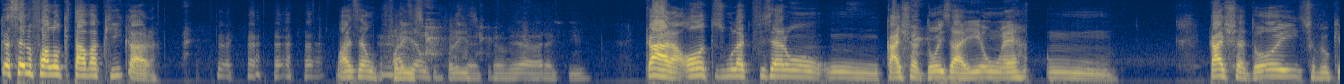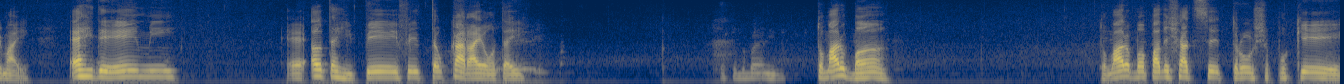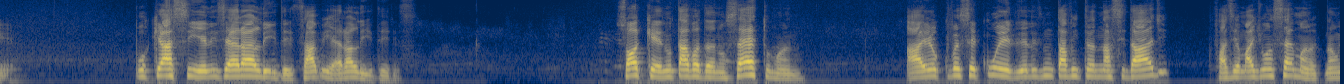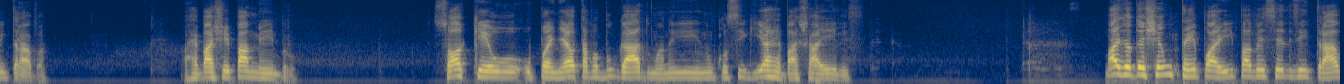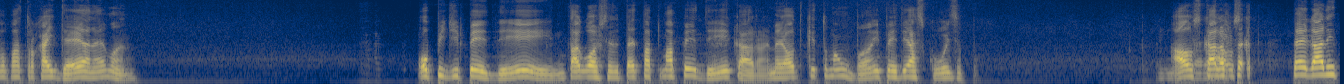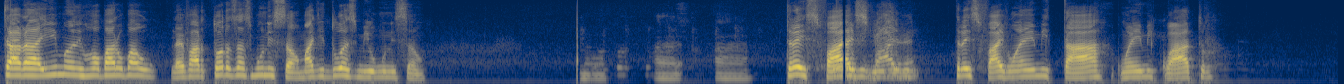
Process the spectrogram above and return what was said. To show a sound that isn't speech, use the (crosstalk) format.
Por que você não falou que tava aqui, cara? (laughs) Mas é um Mas é fresco. um fresco. Hora aqui. Cara, ontem os moleques fizeram um, um caixa 2 aí, um R, um caixa 2, deixa eu ver o que mais. RDM, é, fez até o caralho ontem aí. Tô tudo banido. Tomaram ban. Tomaram ban pra deixar de ser trouxa, porque porque assim, eles eram líderes, sabe? Eram líderes. Só que não tava dando certo, mano. Aí eu conversei com eles, eles não estavam entrando na cidade. Fazia mais de uma semana que não entrava. Eu rebaixei pra membro. Só que o, o painel tava bugado, mano, e não conseguia rebaixar eles. Mas eu deixei um tempo aí pra ver se eles entravam pra trocar ideia, né, mano? Ou pedir PD, não tá gostando, pede pra tomar PD, cara. É melhor do que tomar um banho e perder as coisas, pô. Ah, os caras pe pegaram, entraram aí, mano, e roubaram o baú. Levaram todas as munição, mais de duas mil munição. A, a, 3 Três 5, five, 3 5, um M-TAR, um M4.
